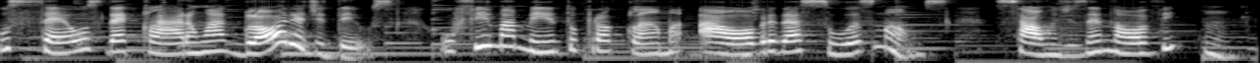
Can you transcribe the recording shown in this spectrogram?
Os céus declaram a glória de Deus, o firmamento proclama a obra das suas mãos. Salmo 19, 1.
